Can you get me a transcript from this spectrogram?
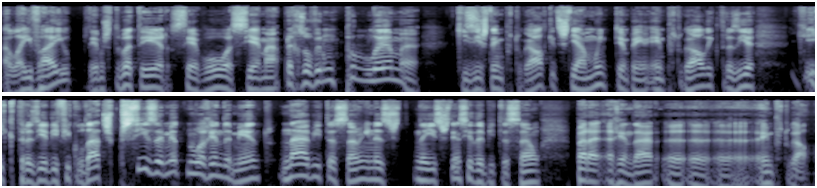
A lei veio, podemos debater se é boa, se é má, para resolver um problema que existe em Portugal, que existia há muito tempo em, em Portugal e que trazia e que trazia dificuldades precisamente no arrendamento, na habitação e na existência de habitação para arrendar uh, uh, uh, em Portugal.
